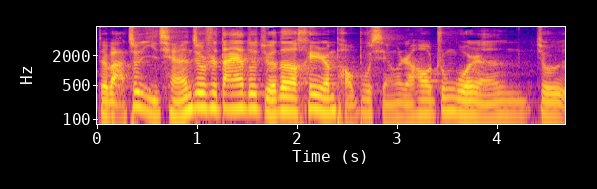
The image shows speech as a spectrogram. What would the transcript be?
对吧？就以前就是大家都觉得黑人跑步行，然后中国人就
